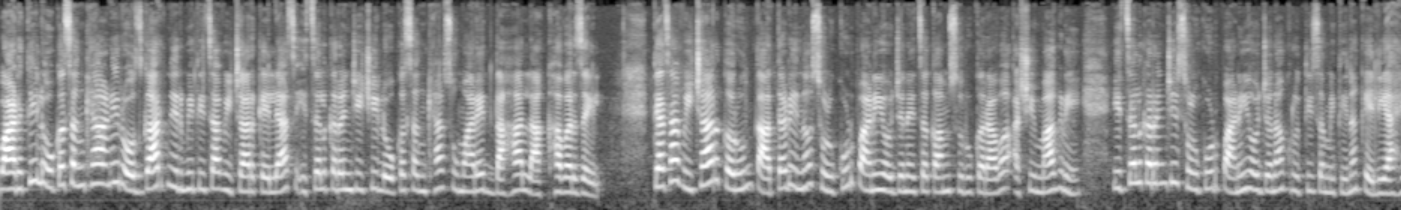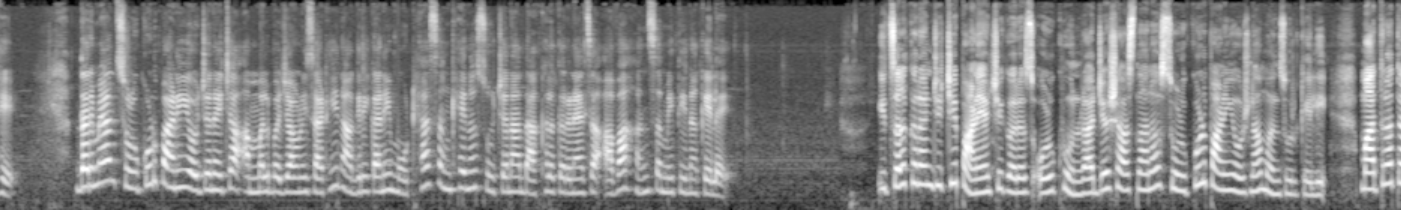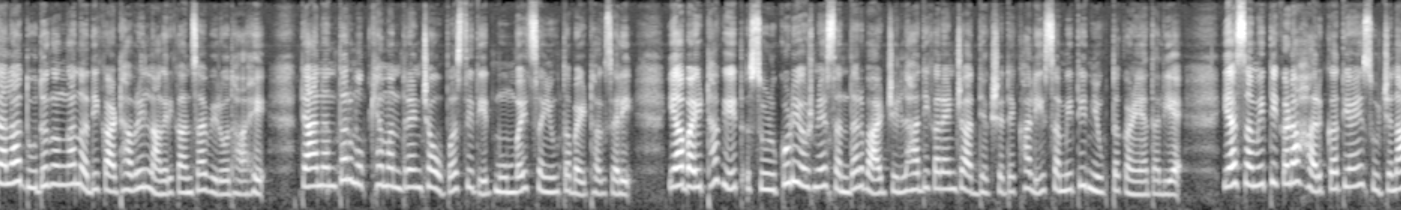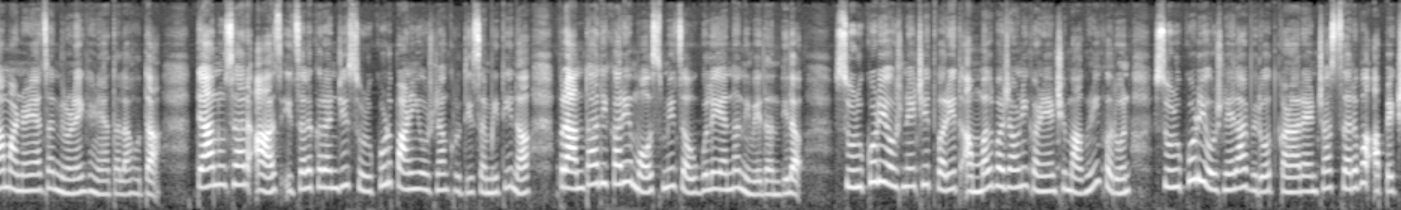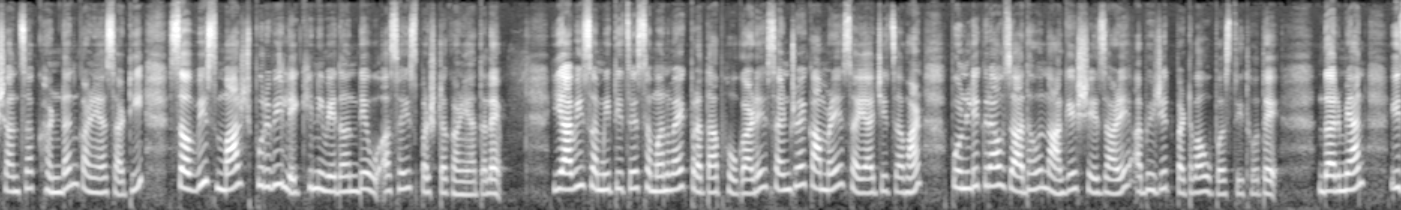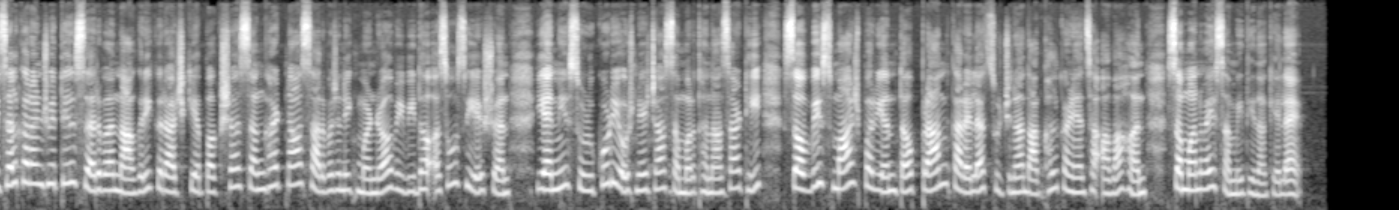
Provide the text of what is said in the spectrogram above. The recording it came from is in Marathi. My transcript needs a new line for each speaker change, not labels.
वाढती लोकसंख्या आणि रोजगार निर्मितीचा विचार केल्यास इचलकरंजीची लोकसंख्या सुमारे दहा लाखावर जाईल. त्याचा विचार करून तातडीनं सुळकूड पाणी योजनेचं काम सुरू करावं अशी मागणी इचलकरंजी सुळकूड पाणी योजना कृती समितीनं केली आहे. दरम्यान सुळकूड पाणी योजनेच्या अंमलबजावणीसाठी नागरिकांनी मोठ्या संख्येनं सूचना दाखल करण्याचं आवाहन समितीनं केलंय.
इचलकरंजीची पाण्याची गरज ओळखून राज्य शासनानं सुळकूड पाणी योजना मंजूर केली. मात्र त्याला दूधगंगा नदीकाठावरील नागरिकांचा विरोध आहे. त्यानंतर मुख्यमंत्र्यांच्या उपस्थितीत मुंबईत संयुक्त बैठक झाली. या बैठकीत सुळकूड योजनेसंदर्भात जिल्हाधिकाऱ्यांच्या अध्यक्षतेखाली समिती नियुक्त करण्यात आली आहे. या समितीकडे हरकती आणि सूचना मांडण्याचा निर्णय घेण्यात आला होता. त्यानुसार आज इचलकरंजी सुळकूड पाणी योजना कृती समितीनं प्रांताधिकारी मौसमी चौगुले यांना निवेदन दिलं. सुळकूड योजनेची त्वरित अंमलबजावणी करण्याची मागणी करून सुळकूड योजनेला विरोध करणाऱ्यांच्या सर्व अपेक्षांचं खंडन करण्यासाठी सव्वीस मार्चपूर्वी लेखी निवेदन देऊ असंही स्पष्ट करण्यात आलंय. यावेळी समितीचे समन्वयक प्रताप होगाडे संजय कांबळे सयाजी चव्हाण पुंडलिकराव जाधव नागेश शेजाळे अभिजित पटवा उपस्थित होते. दरम्यान इचलकरंजीतील सर्व नागरिक राजकीय पक्ष संघटना सार्वजनिक मंडळ विविध असोसिएशन यांनी सुळकूड योजनेच्या समर्थनासाठी सव्वीस मार्चपर्यंत प्रांत कार्यालयात सूचना दाखल करण्याचं आवाहन समन्वय समितीनं केलं आहे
